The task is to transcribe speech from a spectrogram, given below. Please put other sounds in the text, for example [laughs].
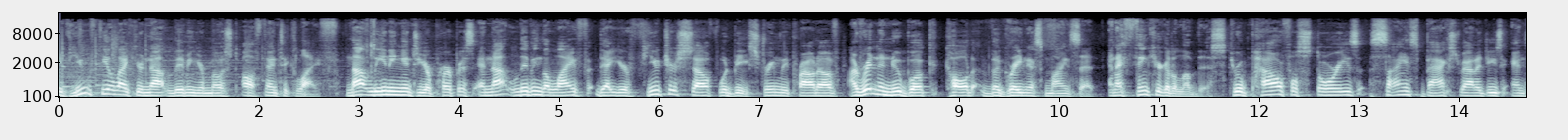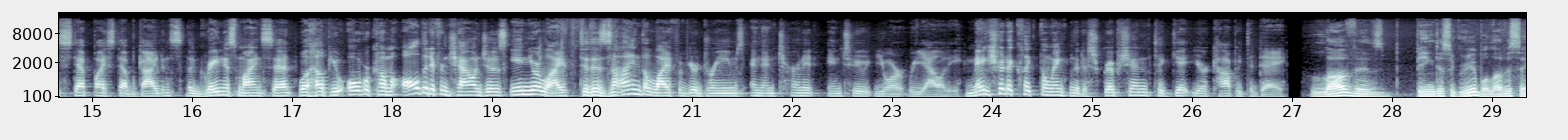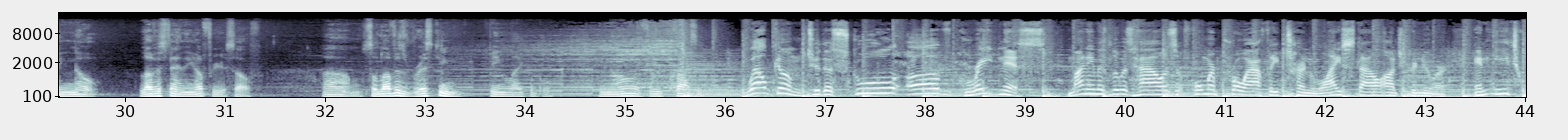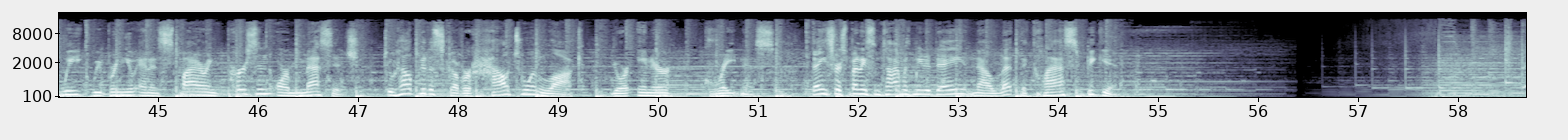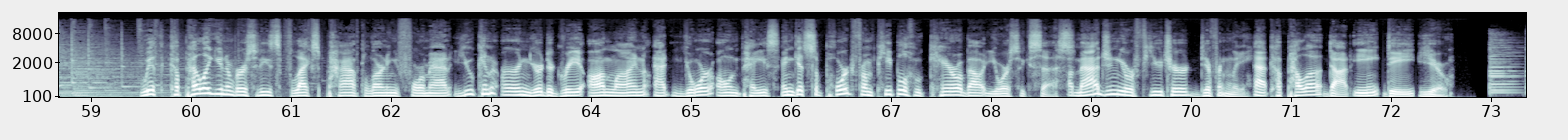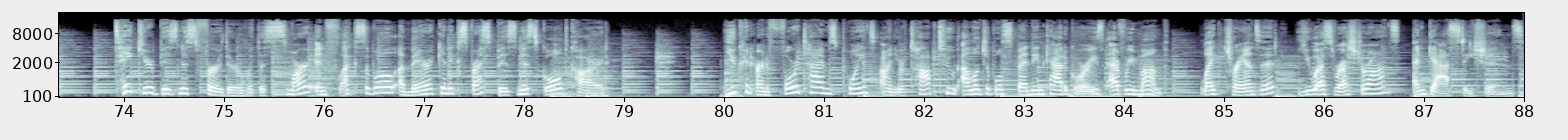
If you feel like you're not living your most authentic life, not leaning into your purpose, and not living the life that your future self would be extremely proud of, I've written a new book called The Greatness Mindset, and I think you're gonna love this. Through powerful stories, science backed strategies, and step by step guidance, The Greatness Mindset will help you overcome all the different challenges in your life to design the life of your dreams and then turn it into your reality. Make sure to click the link in the description to get your copy today. Love is being disagreeable, love is saying no. Love is standing up for yourself. Um, so love is risking being likable. You know, if you cross it. Welcome to the School of Greatness. My name is Lewis Howes, former pro athlete turned lifestyle entrepreneur. And each week we bring you an inspiring person or message to help you discover how to unlock your inner greatness. Thanks for spending some time with me today. Now let the class begin. With Capella University's Flex Path learning format, you can earn your degree online at your own pace and get support from people who care about your success. Imagine your future differently at capella.edu. Take your business further with the smart and flexible American Express Business Gold Card. You can earn four times points on your top two eligible spending categories every month, like transit, U.S. restaurants, and gas stations.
